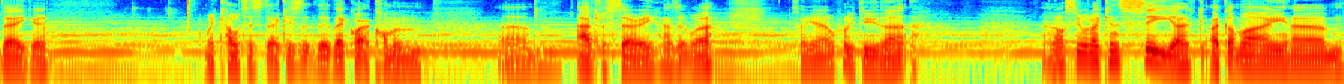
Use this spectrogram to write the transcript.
there you go my cultists there because they're, they're, quite a common um, adversary as it were so yeah, we'll probably do that. And I'll see what I can see. I, I got my um,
